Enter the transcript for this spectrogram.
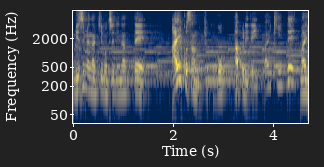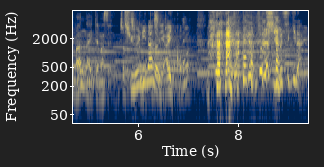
惨めな気持ちになって愛子さんの曲をアプリでいっぱい聴いて毎晩泣いてます。ちょっと急になのに愛子ね。ちょっと 渋すぎない？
